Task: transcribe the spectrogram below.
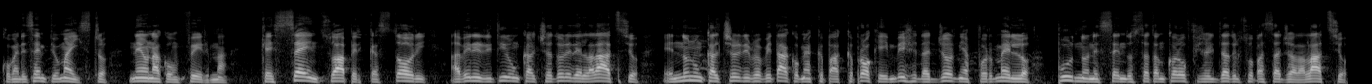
come ad esempio Maestro, ne è una conferma. Che senso ha per Castori avere in ritiro un calciatore della Lazio e non un calciatore di proprietà come HPAC Pro che invece da giorni a Formello, pur non essendo stato ancora ufficializzato il suo passaggio alla Lazio?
